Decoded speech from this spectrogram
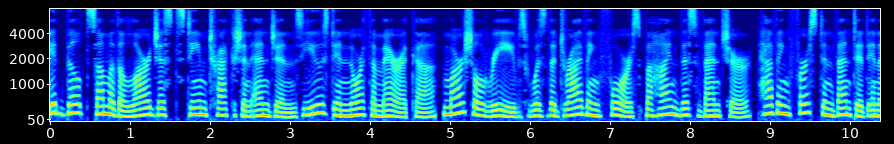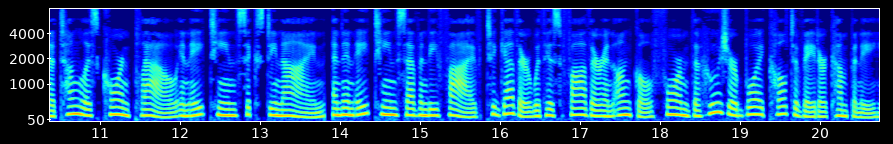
It built some of the largest steam traction engines used in North America. Marshall Reeves was the driving force behind this venture, having first invented in a tongueless corn plow in 1869, and in 1875 together with his father and uncle formed the Hoosier Boy Cultivator Company.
